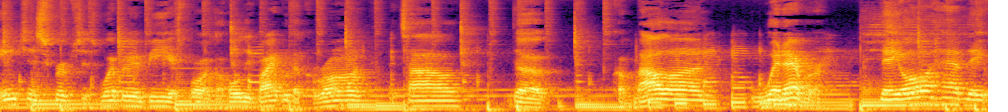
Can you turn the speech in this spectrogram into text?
ancient scriptures, whether it be as far as the Holy Bible, the Quran, the Tao, the Kabbalah, whatever, they all have their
